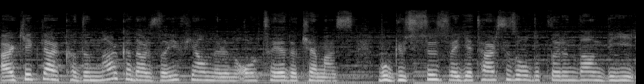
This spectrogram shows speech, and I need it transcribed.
Erkekler kadınlar kadar zayıf yanlarını ortaya dökemez. Bu güçsüz ve yetersiz olduklarından değil,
